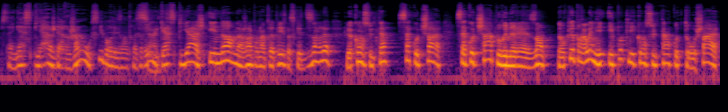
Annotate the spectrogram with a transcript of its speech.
C'est un gaspillage d'argent aussi pour les entreprises. C'est un gaspillage énorme d'argent pour l'entreprise parce que, disons-le, le consultant, ça coûte cher. Ça coûte cher pour une raison. Donc, le problème n'est pas que les consultants coûtent trop cher.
